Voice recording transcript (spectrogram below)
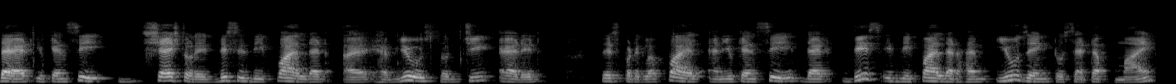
that you can see share storage this is the file that i have used. So gedit this particular file and you can see that this is the file that i am using to set up my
